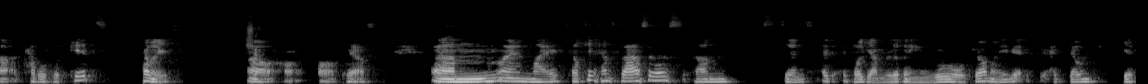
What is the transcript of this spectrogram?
uh, couples with kids, families, Sure. uh, or, or pairs. Um, and my self-defense classes, um, since I, I told you I'm living in rural Germany, I don't give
